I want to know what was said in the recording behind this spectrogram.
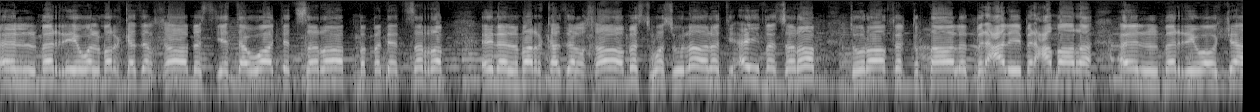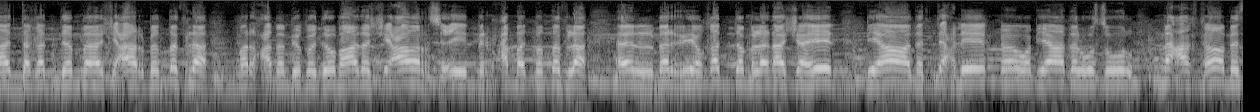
المري والمركز الخامس يتواجد سراب من بدأ يتسرب إلى المركز الخامس وسلالة أيضا سراب ترافق طالب بن علي بن عمارة المري وشاهد تقدم شعار بن طفلة. مرحبا بقدوم هذا الشعار سعيد بن محمد بن طفلة المري يقدم لنا شهيد بهذا التحليق وبهذا الوصول مع خامس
